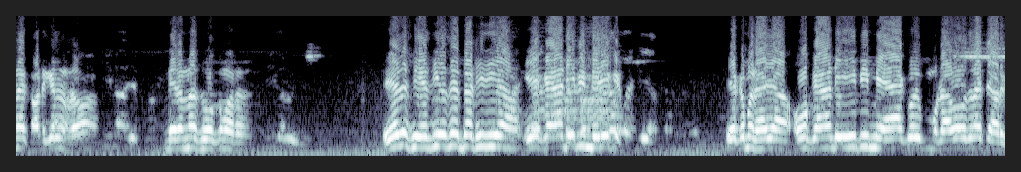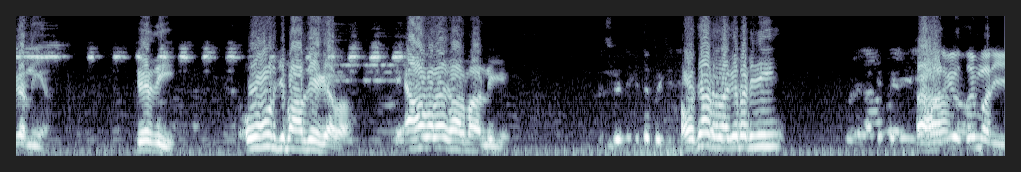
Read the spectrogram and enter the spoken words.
ਮੈਂ ਕੱਢ ਕੇ ਆਪਣਾ ਮੇਰਾ ਨਾਮ ਸੋਕ ਕੁਮਾਰ ਕੀ ਗੱਲ ਹੋਈ? ਇਹ ਤੇ ਫੇਰ ਦੀ ਉੱਥੇ ਬੈਠੀ ਦੀ ਆ। ਇਹ ਕਹਿਣ ਦੀ ਵੀ ਮੇਰੇ ਇੱਕ ਮਿੰਟ ਜਾ। ਉਹ ਕਹਿਣ ਦੀ ਵੀ ਮੈਂ ਕੋਈ ਮੁੰਡਾ ਵਾ ਉਹਦੇ ਨਾਲ ਪਿਆਰ ਕਰਨੀ ਆ। ਫੇਰ ਦੀ ਉਹ ਹੁਣ ਜਵਾਬ ਦੇ ਗਿਆ ਵਾ। ਤੇ ਆਹ ਵਾਲਾ ਸਾਲ ਮਾਰ ਲਈਏ ਦੀ ਸੀ ਉਹ ਝਾੜ ਲੱਗੇ ਬੈਠੀ ਜੀ ਹਾਂ। ਵੀ ਉੱਥੋਂ ਹੀ ਮਾਰੀ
